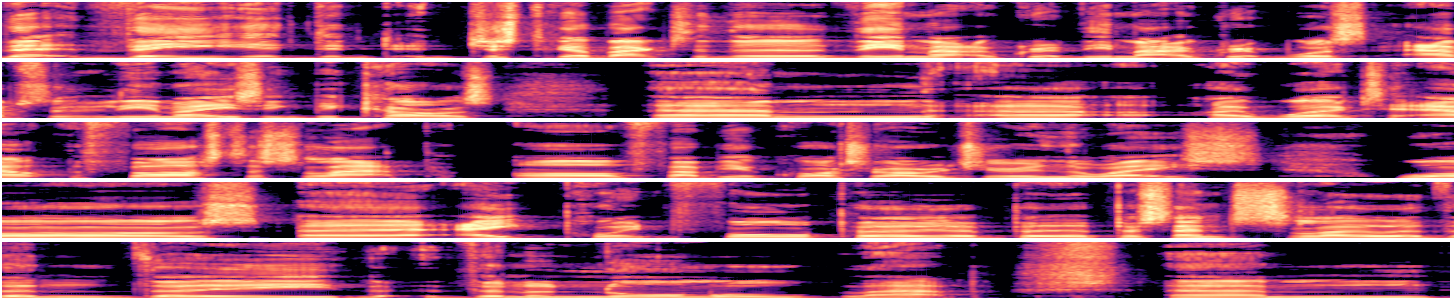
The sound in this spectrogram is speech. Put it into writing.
the, the it, just to go back to the the amount of grip, the amount of grip was absolutely amazing because um, uh, I worked it out. The fastest lap of Fabio Quartararo during the race was uh, eight point four percent slower than the than a normal lap. Um,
